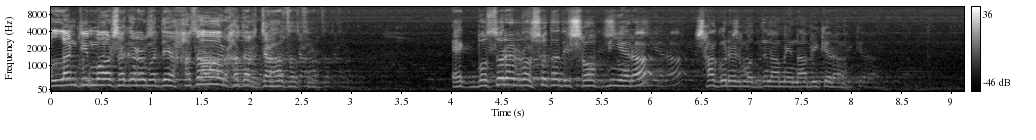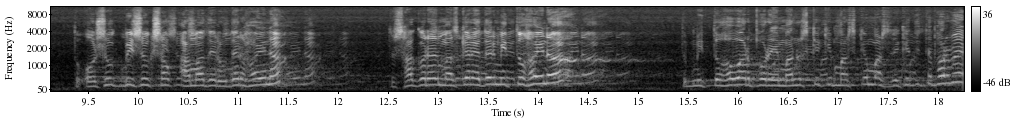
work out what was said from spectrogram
আল্লান্টি মহাসাগরের মধ্যে হাজার হাজার জাহাজ আছে। এক বছরের রসদাদি সব নিয়েরা সাগরের মধ্যে নামে নাবিকেরা। তো অসুখ বিসুখ সব আমাদের, ওদের হয় না? তো সাগরের মাঝখানে এদের মৃত্যু হয় না? তো মৃত্যু হওয়ার পরে মানুষকে কি মাসকে মাস রেখে দিতে পারবে?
